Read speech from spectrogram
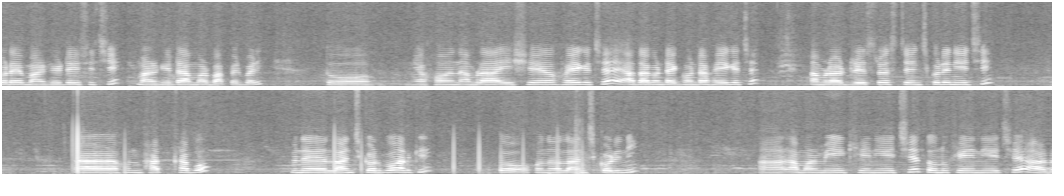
করে মার্কেটে এসেছি। মার্কেটে আমার বাপের বাড়ি। তো এখন আমরা এসে হয়ে গেছে, আধা ঘণ্টা, এক ঘণ্টা হয়ে গেছে। আমরা ড্রেস ট্রেস চেঞ্জ করে নিয়েছি। আর এখন ভাত খাব মানে লাঞ্চ করব আর কি। তো এখনও লাঞ্চ করিনি। আর আমার মেয়ে খেয়ে নিয়েছে তনু খেয়ে নিয়েছে আর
